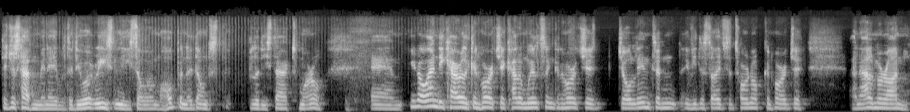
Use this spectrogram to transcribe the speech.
They just haven't been able to do it recently. So I'm hoping they don't bloody start tomorrow. Um, you know, Andy Carroll can hurt you, Callum Wilson can hurt you, Joelinton, if he decides to turn up, can hurt you. And Almiron,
